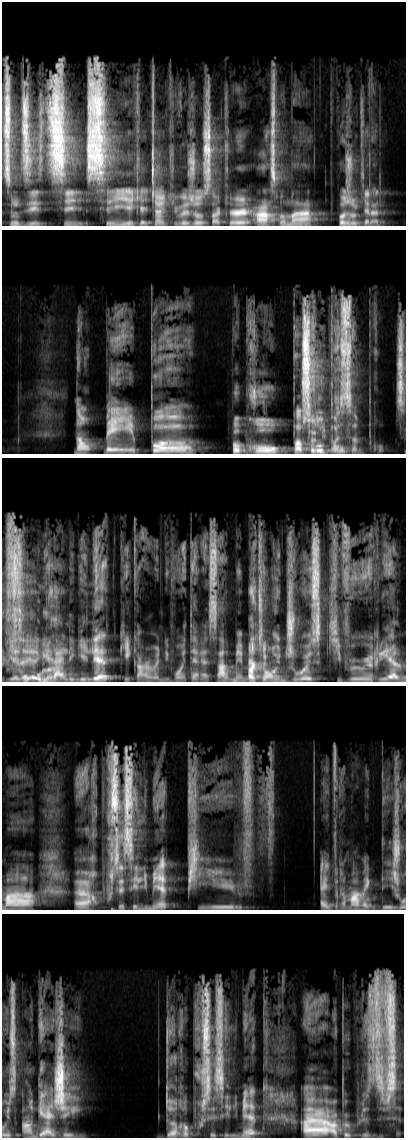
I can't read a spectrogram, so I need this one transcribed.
tu me dis, si s'il y a quelqu'un qui veut jouer au soccer en ce moment, il peut pas jouer au Canada. non, ben pas Pas pro Pas ou pro, pas semi-pro. Il y a, fou, il y a là. la Ligue élite, qui est quand même un niveau intéressant, mais mettons une joueuse qui veut réellement repousser ses limites, puis être vraiment avec des joueuses engagées de repousser ses limites, euh, un peu plus difficile.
